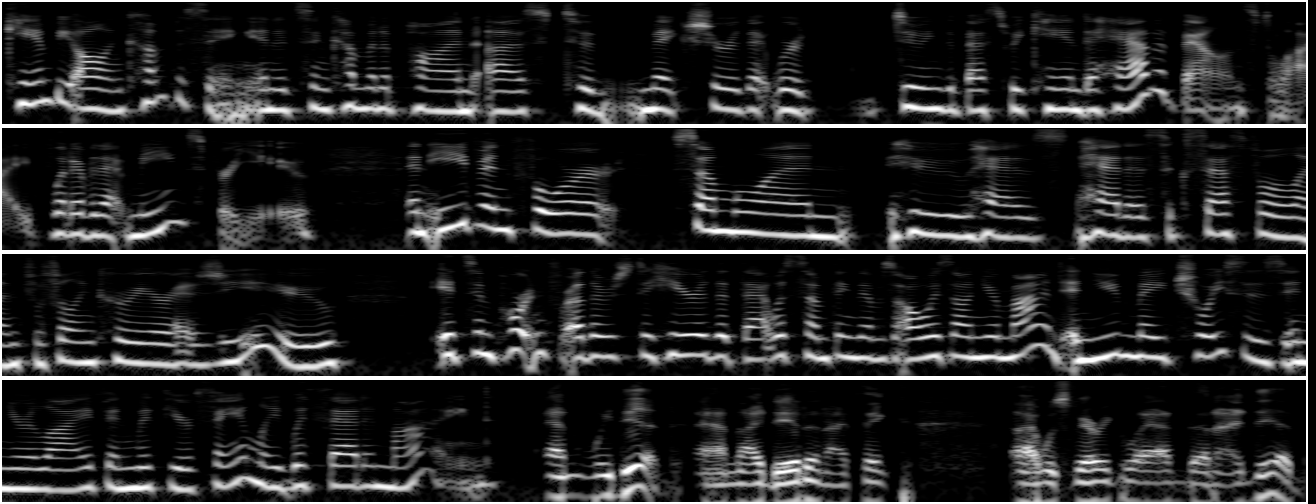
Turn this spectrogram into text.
can be all encompassing and it's incumbent upon us to make sure that we're doing the best we can to have a balanced life, whatever that means for you. And even for someone who has had a successful and fulfilling career as you, it's important for others to hear that that was something that was always on your mind and you made choices in your life and with your family with that in mind. And we did. And I did. And I think I was very glad that I did.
